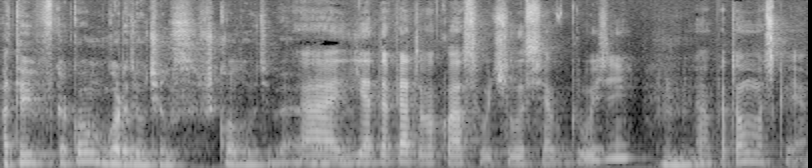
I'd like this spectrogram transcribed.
А ты в каком городе учился? В школе у тебя? А, Я до пятого класса училась в Грузии, Мгм. а потом в Москве.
